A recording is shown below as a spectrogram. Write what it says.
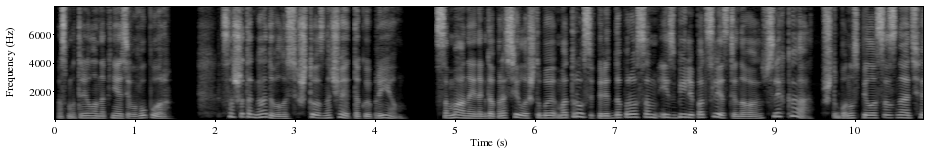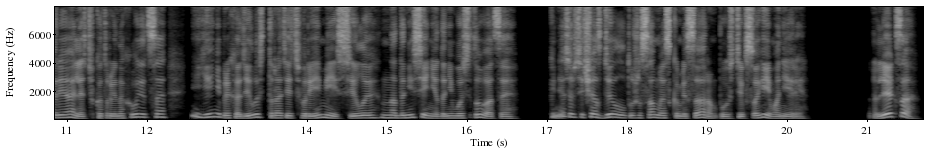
посмотрела на Князева в упор. Саша догадывалась, что означает такой прием. Сама она иногда просила, чтобы матросы перед допросом избили подследственного, слегка, чтобы он успел осознать реальность, в которой находится, и ей не приходилось тратить время и силы на донесение до него ситуации. Князев сейчас делал то же самое с комиссаром, пусть и в своей манере. «Лекса!» —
